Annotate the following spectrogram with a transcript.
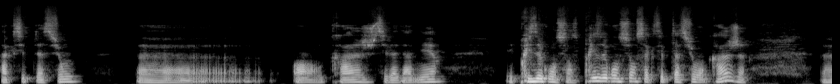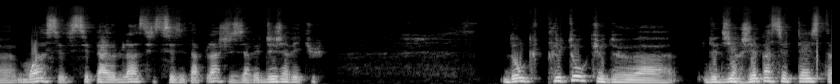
acceptation, euh, ancrage, c'est la dernière, et prise de conscience. Prise de conscience, acceptation, ancrage. Euh, moi, ces, ces périodes-là, ces, ces étapes-là, je les avais déjà vécues. Donc, plutôt que de, euh, de dire j'ai passé le test,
